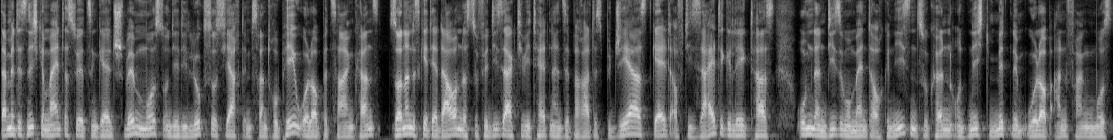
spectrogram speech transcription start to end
Damit ist nicht gemeint, dass du jetzt in Geld schwimmen musst und dir die Luxusjacht im Saint-Tropez-Urlaub bezahlen kannst, sondern es geht ja darum, dass du für diese Aktivitäten ein separates Budget hast, Geld auf die Seite gelegt hast, um dann diese Momente auch genießen zu können und nicht mitten im Urlaub anfangen musst,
